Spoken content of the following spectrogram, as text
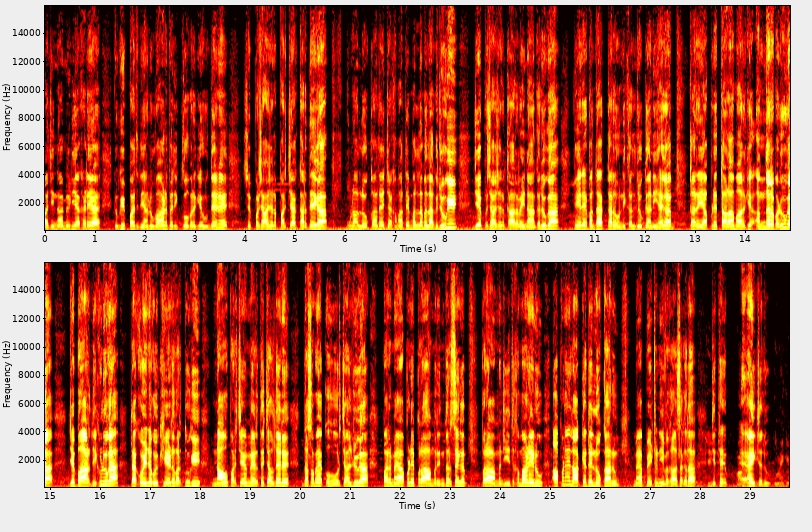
ਆ ਜਿੰਨਾ ਮੀਡੀਆ ਖੜਿਆ ਕਿਉਂਕਿ ਭਜਦਿਆਂ ਨੂੰ ਵਾਹਣ ਫਿਰ ਇੱਕੋ ਵਰਗੇ ਹੁੰਦੇ ਨੇ ਸੇ ਪ੍ਰਸ਼ਾਸਨ ਪਰਚਾ ਕਰ ਦੇਗਾ। ਉਹਨਾਂ ਲੋਕਾਂ ਦੇ ਜ਼ਖਮਾਂ ਤੇ ਮੱਲਮ ਲੱਗ ਜੂਗੀ। ਜੇ ਪ੍ਰਸ਼ਾਸਨ ਕਾਰਵਾਈ ਨਾ ਕਰੂਗਾ, ਫਿਰ ਇਹ ਬੰਦਾ ਘਰੋਂ ਨਿਕਲ ਜੂਗਾ ਨਹੀਂ ਹੈਗਾ। ਘਰੇ ਆਪਣੇ ਤਾਲਾ ਮਾਰ ਕੇ ਅੰਦਰ ਵੜੂਗਾ। ਜੇ ਬਾਹਰ ਨਿਕਲੂਗਾ, ਤਾਂ ਕੋਈ ਨਾ ਕੋਈ ਖੇਡ ਵਰਤੂਗੀ। ਨੌ ਪਰਚੇ ਮੇਰੇ ਤੇ ਚੱਲਦੇ ਨੇ। ਦਸਵਾਂ ਇੱਕ ਹੋਰ ਚੱਲ ਜੂਗਾ, ਪਰ ਮੈਂ ਆਪਣੇ ਭਰਾ ਮਰਿੰਦਰ ਸਿੰਘ, ਭਰਾ ਮਨਜੀਤ ਘਮਾਣੇ ਨੂੰ, ਆਪਣੇ ਇਲਾਕੇ ਦੇ ਲੋਕਾਂ ਨੂੰ ਮੈਂ ਪਿੱਠ ਨਹੀਂ ਵਿਖਾ ਸਕਦਾ, ਜਿੱਥੇ ਐਂ ਚੱਲੂ। ਜਿਵੇਂ ਕਿ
